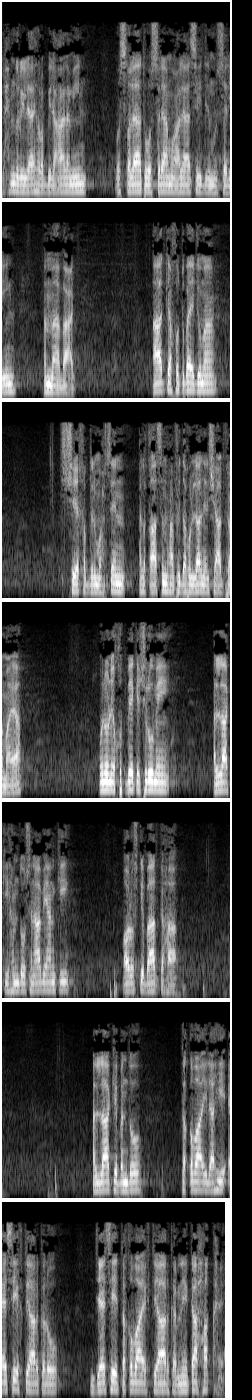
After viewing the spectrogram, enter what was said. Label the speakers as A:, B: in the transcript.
A: الحمد لله رب العالمين والصلاة والسلام على سيد المرسلين اما بعد. آج کا خطبہ جمعہ شیخ عبد المحسن القاسم حافظ اللہ نے ارشاد فرمایا، انہوں نے خطبے کے شروع میں اللہ کی حمد و ثنا بیان کی اور اس کے بعد کہا، اللہ کے بندو تقوا الہی ایسے اختیار کرو جیسے تقوا اختیار کرنے کا حق ہے۔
